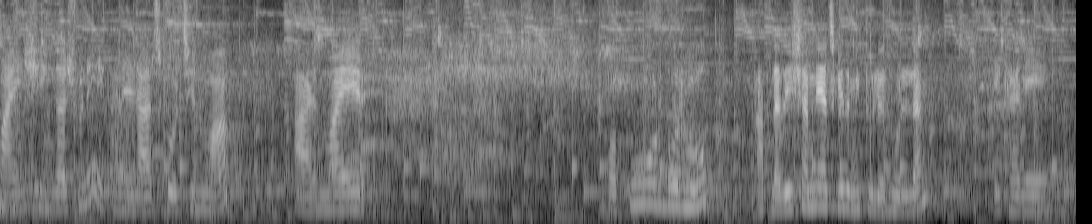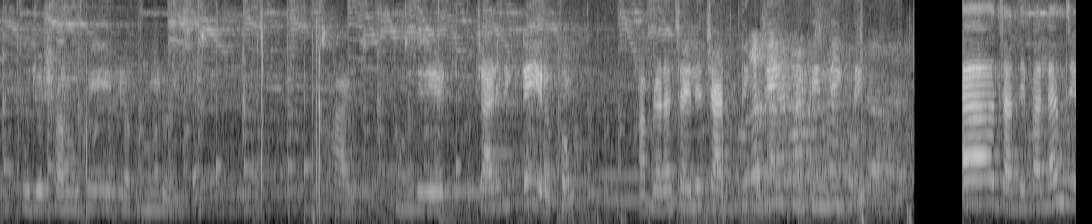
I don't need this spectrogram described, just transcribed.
মায়ের সিংহাসনে এখানে রাজ করছেন মা আর মায়ের অপূর্ব রূপ আপনাদের সামনে আজকে আমি তুলে ধরলাম। এখানে পুজোর সামগ্রী এরকমই রয়েছে। আর মন্দিরের চারিদিকটাই এরকম। আপনারা চাইলে চারদিক দিয়ে তিন দিক দিয়ে জানতে পারলাম যে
